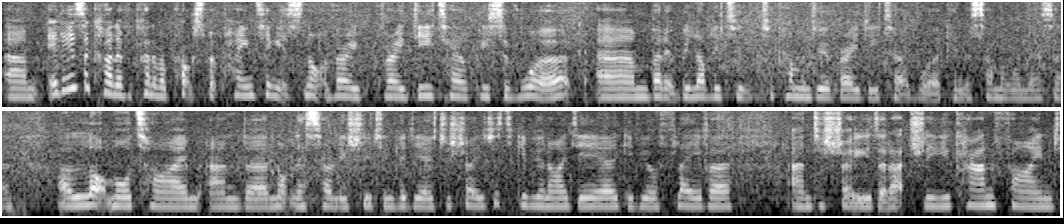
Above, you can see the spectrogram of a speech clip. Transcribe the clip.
Um, it is a kind of a kind of approximate painting. It's not a very very detailed piece of work, um, but it would be lovely to, to come and do a very detailed work in the summer when there's a, a lot more time and uh, not necessarily shooting videos to show you, just to give you an idea, give you a flavour, and to show you that actually you can find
